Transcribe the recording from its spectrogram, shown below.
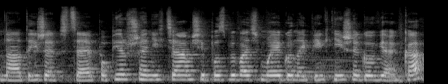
na tej rzeczce. Po pierwsze nie chciałam się pozbywać mojego najpiękniejszego wianka,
